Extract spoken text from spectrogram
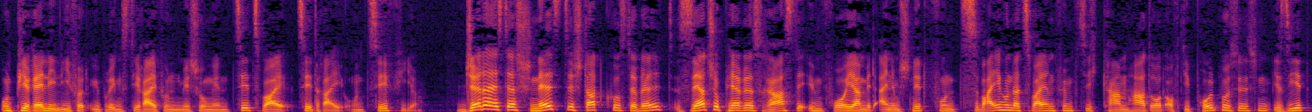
und Pirelli liefert übrigens die Reifenmischungen C2, C3 und C4. Jeddah ist der schnellste Stadtkurs der Welt. Sergio Perez raste im Vorjahr mit einem Schnitt von 252 km/h dort auf die Pole Position. Ihr seht,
